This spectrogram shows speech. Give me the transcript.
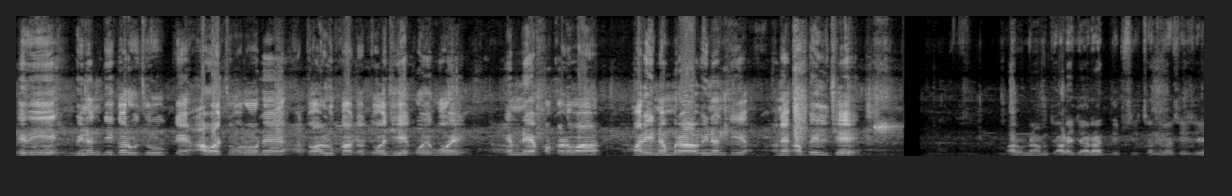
એવી વિનંતી કરું છું કે આવા ચોરોને અથવા લુખા તત્વો જે કોઈ હોય એમને પકડવા મારી નમ્ર વિનંતી અને અપીલ છે. મારું નામ જાડેજા રાજદીપસિંહ ચંદ્રસિંહ છે.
